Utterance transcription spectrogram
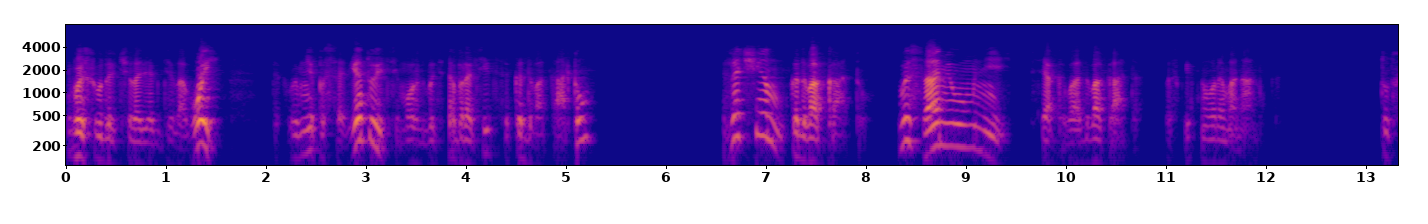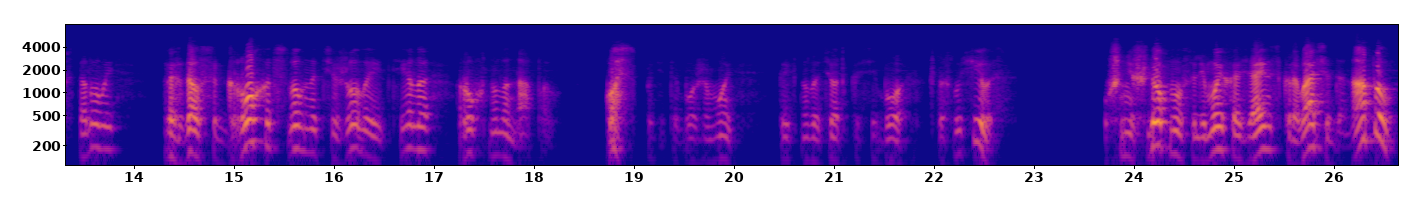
Вы, сударь, человек деловой, так вы мне посоветуете, может быть, обратиться к адвокату? Зачем к адвокату? Вы сами умней всякого адвоката, воскликнул Романанг. Тут в столовой раздался грохот, словно тяжелое тело рухнуло на пол. Господи ты, боже мой! крикнула тетка Сибо. Что случилось? Уж не шлепнулся ли мой хозяин с кровати да на пол?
